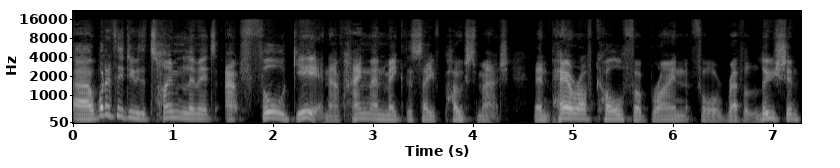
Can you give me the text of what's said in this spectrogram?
uh, "What if they do the time limit at full gear and have Hangman make the save post match, then pair off Cole for Brian for Revolution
